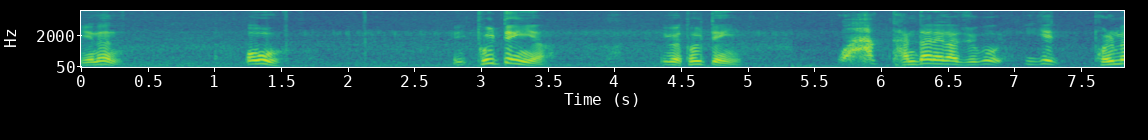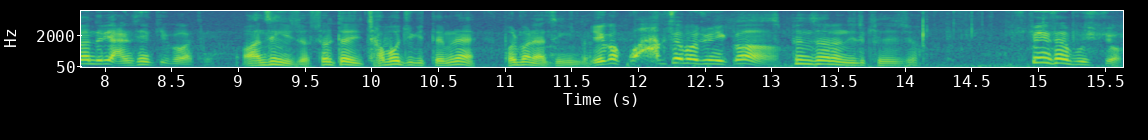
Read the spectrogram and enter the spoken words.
얘는 어우 이 돌덩이야. 이거 돌덩이. 꽉 단단해 가지고 이게 벌마늘이 안 생길 것 같아. 안 생기죠. 절대 잡아주기 때문에 벌만이 안 생깁니다. 얘가 꽉 잡아주니까 펜사는 이렇게 되죠. 스페인산을 보십시오.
